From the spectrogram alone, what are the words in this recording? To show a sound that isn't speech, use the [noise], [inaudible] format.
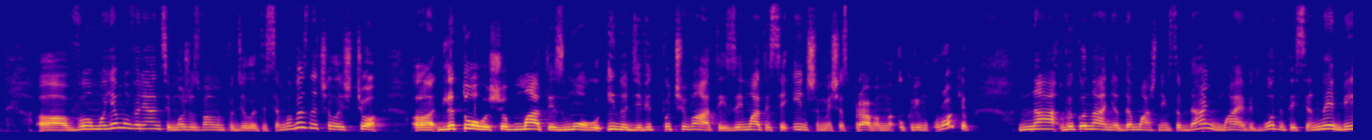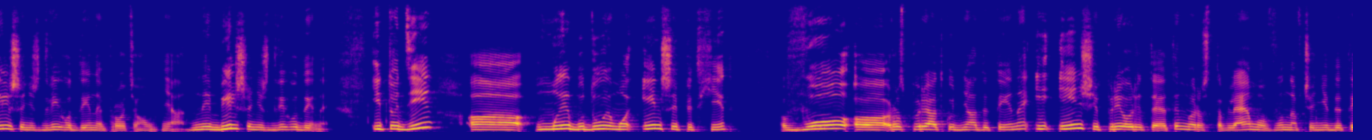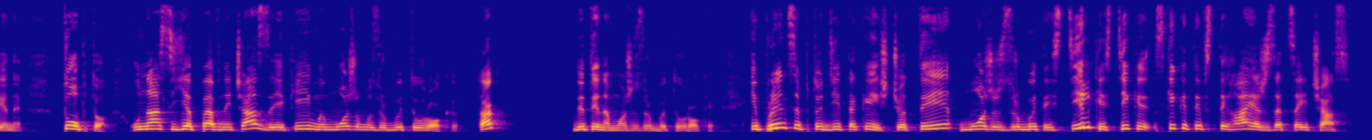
В моєму варіанті можу з вами поділитися. Ми визначили, що е, для того, щоб мати змогу іноді відпочивати і займатися іншими ще справами, окрім уроків, на виконання домашніх завдань має відводитися не більше ніж 2 години протягом дня, не більше ніж 2 години. І тоді е, ми будуємо інший підхід в е, розпорядку дня дитини, і інші пріоритети ми розставляємо в навчанні дитини. Тобто, у нас є певний час, за який ми можемо зробити уроки. Так? Дитина може зробити уроки. І принцип тоді такий, що ти можеш зробити стільки, стільки, скільки ти встигаєш за цей час.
